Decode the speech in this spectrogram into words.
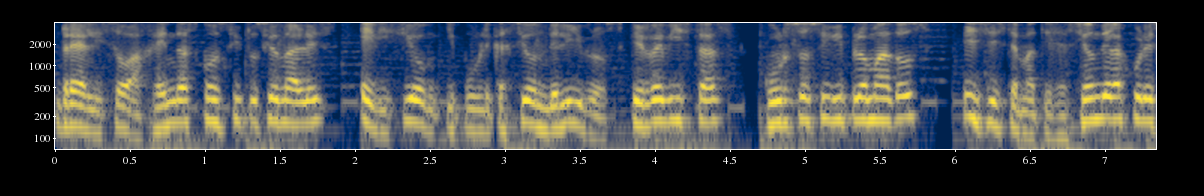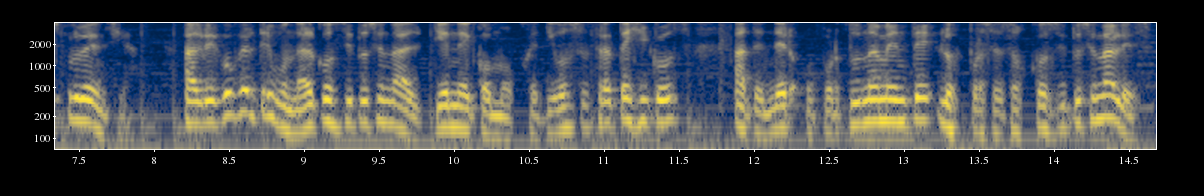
realizó agendas constitucionales, edición y publicación de libros y revistas, cursos y diplomados y sistematización de la jurisprudencia. Agregó que el Tribunal Constitucional tiene como objetivos estratégicos atender oportunamente los procesos constitucionales,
